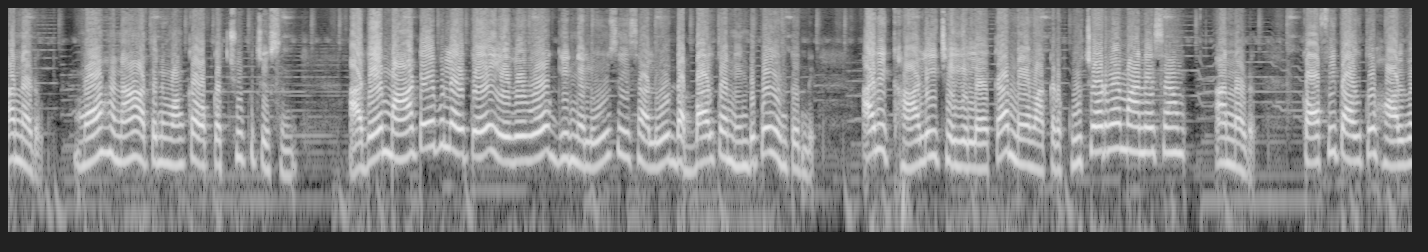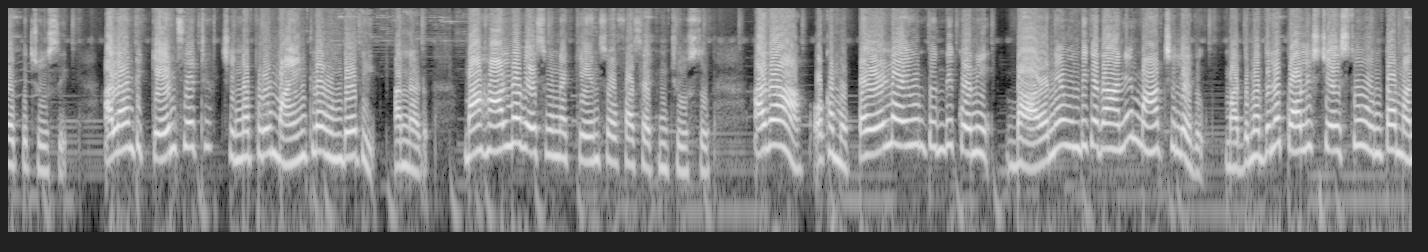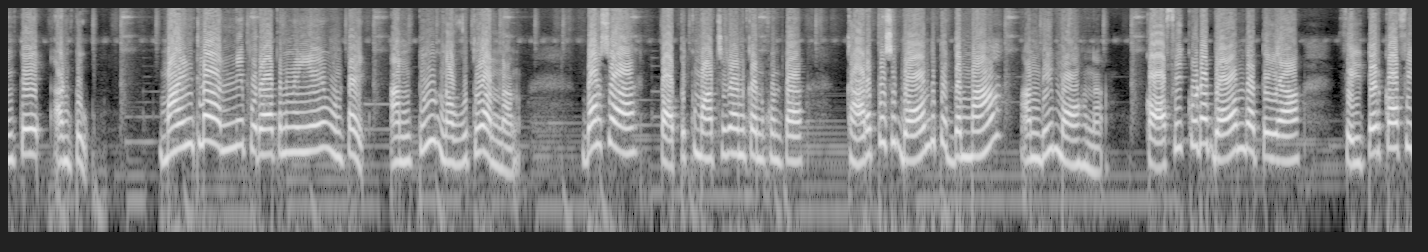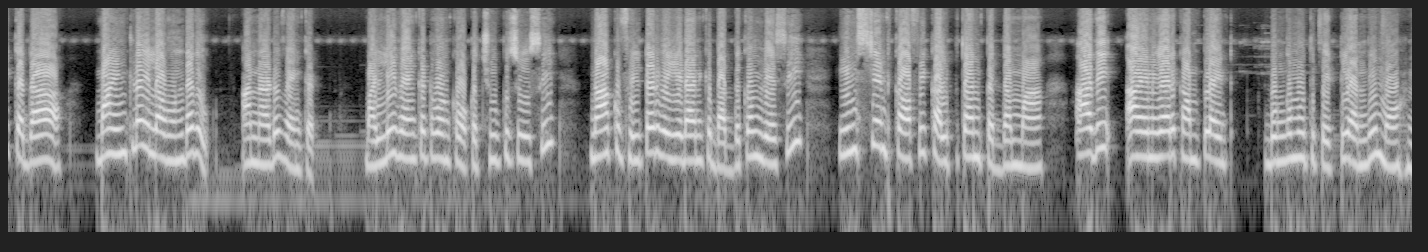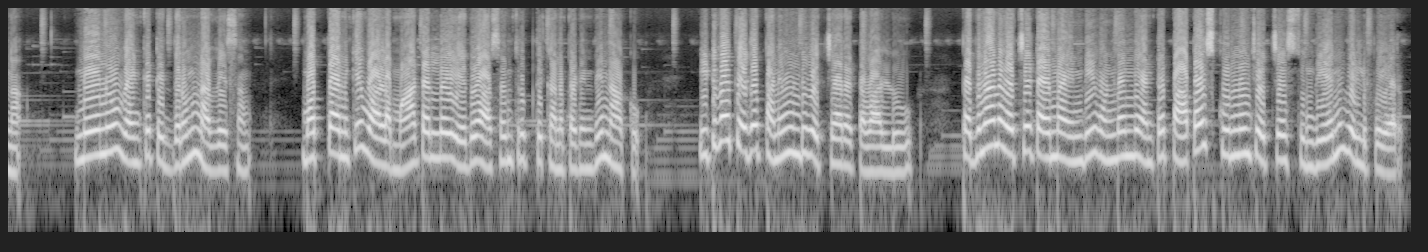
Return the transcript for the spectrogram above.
అన్నాడు. మోహన అతని వంక ఒక్క చూపు చూసింది. అదే మా టేబుల్ అయితే ఏవేవో గిన్నెలు సీసాలు డబ్బాలతో నిండిపోయి ఉంటుంది. అది ఖాళీ చేయలేక మేము అక్కడ కూర్చోవడమే మానేశాం అన్నాడు. కాఫీ తాగుతూ హాల్ వైపు చూసి. అలాంటి కేన్ సెట్ చిన్నప్పుడు మా ఇంట్లో ఉండేది అన్నాడు. మా హాల్లో వేసి ఉన్న కేన్ సోఫా సెట్ని చూస్తూ. అదా ఒక ముప్పై ఏళ్ళు అయి ఉంటుంది కొని బాగానే ఉంది కదా అని మార్చలేదు. మధ్య మధ్యలో పాలిష్ చేస్తూ ఉంటాం అంతే అంటూ. మా ఇంట్లో అన్ని పురాతనమయ్యే ఉంటాయి అంటూ నవ్వుతూ అన్నాను. బహుశా టాపిక్ మార్చడానికి అనుకుంటా కారపూస బాగుంది పెద్దమ్మా అంది మోహన. కాఫీ కూడా బాగుంది అత్తయ్య. ఫిల్టర్ కాఫీ కదా మా ఇంట్లో ఇలా ఉండదు అన్నాడు వెంకట్. మళ్ళీ వెంకట్ వంక ఒక చూపు చూసి నాకు ఫిల్టర్ వేయడానికి బద్ధకం వేసి ఇన్స్టెంట్ కాఫీ కలుపుతాను పెద్దమ్మా అది ఆయన గారి కంప్లైంట్ బొంగమూతి పెట్టి అంది మోహన. నేను వెంకట్ ఇద్దరం నవ్వేశాం. మొత్తానికి వాళ్ళ మాటల్లో ఏదో అసంతృప్తి కనపడింది నాకు. ఇటువైపు ఏదో పని ఉండి వచ్చారట వాళ్ళు. పెదనాన్న వచ్చే టైం అయింది ఉండండి అంటే పాపాయి స్కూల్ నుంచి వచ్చేస్తుంది అని వెళ్ళిపోయారు.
